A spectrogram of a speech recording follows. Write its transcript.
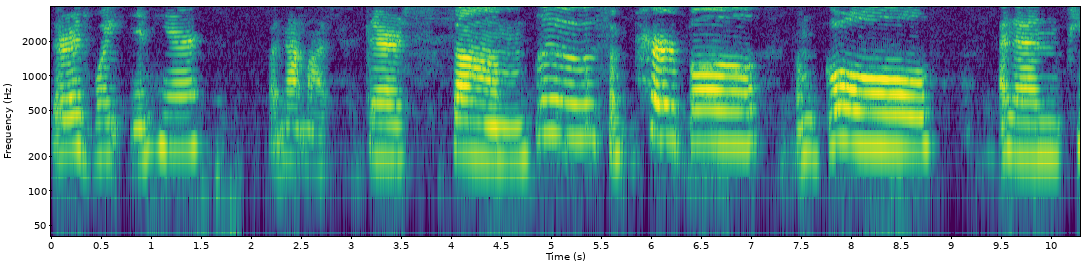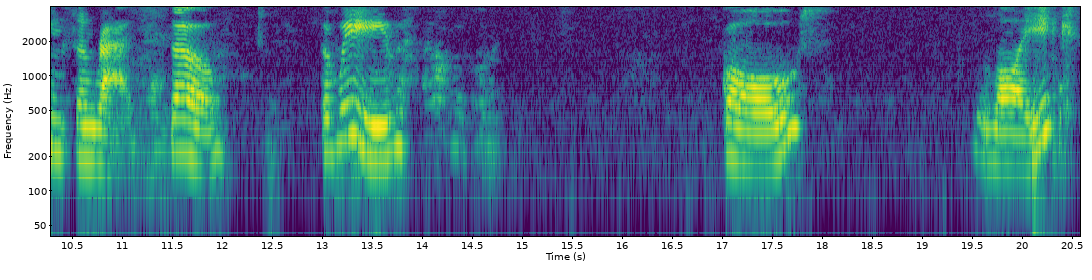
There is white in here, but not much. There's some blue, some purple, some gold, and then pinks and reds. So the weave goes like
